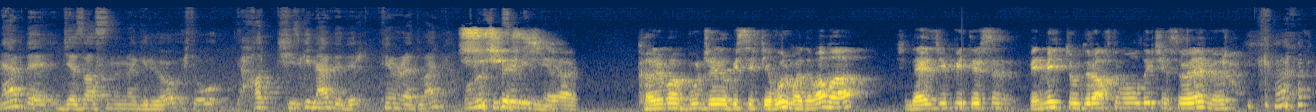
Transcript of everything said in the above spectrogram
nerede ceza sınırına giriyor, işte o hat çizgi nerededir, thin red line, onu kimse bilmiyor. Yani, karıma bunca yıl bir sifye vurmadım ama Şimdi Adrian Peterson benim ilk tur draftım olduğu için söylemiyorum.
